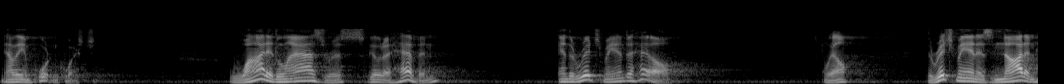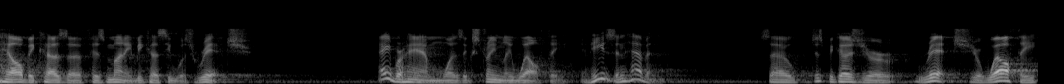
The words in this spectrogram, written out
Now, the important question why did Lazarus go to heaven and the rich man to hell? Well, the rich man is not in hell because of his money, because he was rich. Abraham was extremely wealthy, and he's in heaven. So just because you're rich, you're wealthy,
